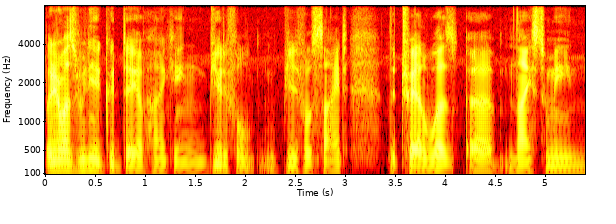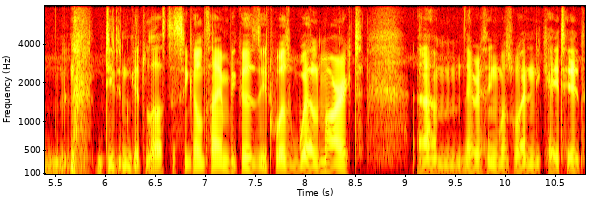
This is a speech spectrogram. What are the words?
But it was really a good day of hiking. Beautiful, beautiful sight. The trail was uh, nice to me. Didn't get lost a single time because it was well marked. Um, everything was well indicated.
